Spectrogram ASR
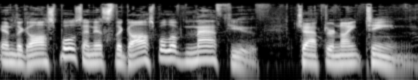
in the Gospels, and it's the Gospel of Matthew, chapter 19.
